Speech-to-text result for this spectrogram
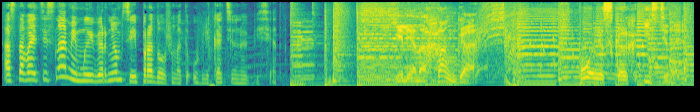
Оставайтесь с нами, мы вернемся и продолжим эту увлекательную беседу. Елена Ханга. В поисках истины.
